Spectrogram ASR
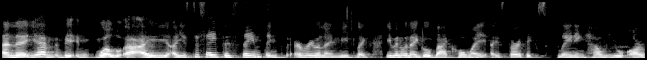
And uh, yeah well i i used to say the same thing to everyone i meet. Like even when i go back home i, I start explaining how you are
